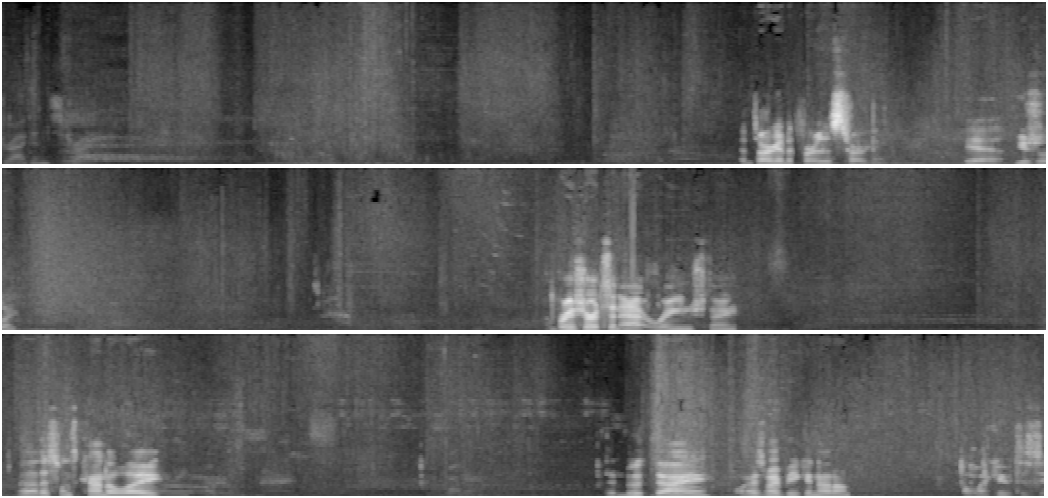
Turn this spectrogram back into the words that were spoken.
Dragon strike. And target the furthest target. Yeah. Usually. I'm pretty sure it's an at range thing. Uh, this one's kind of light. Fiery focus. Did Booth die? Why is my beacon not on? Oh, I gave it to Z.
